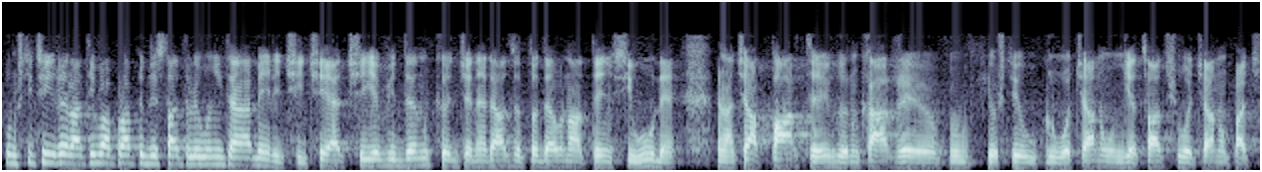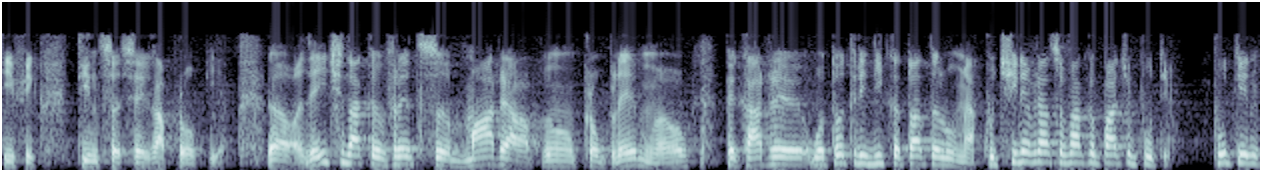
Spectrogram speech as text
cum știți, e relativ aproape de Statele Unite ale Americii, ceea ce evident că generează totdeauna tensiune în acea parte în care, eu știu, oceanul înghețat interesat și Oceanul Pacific tind să se apropie. Uh, de aici, dacă vreți, marea uh, problemă pe care o tot ridică toată lumea. Cu cine vrea să facă pace Putin? Putin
